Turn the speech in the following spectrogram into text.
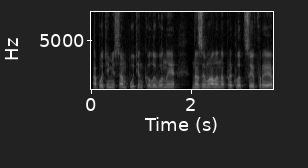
а потім і сам Путін, коли вони називали, наприклад, цифри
